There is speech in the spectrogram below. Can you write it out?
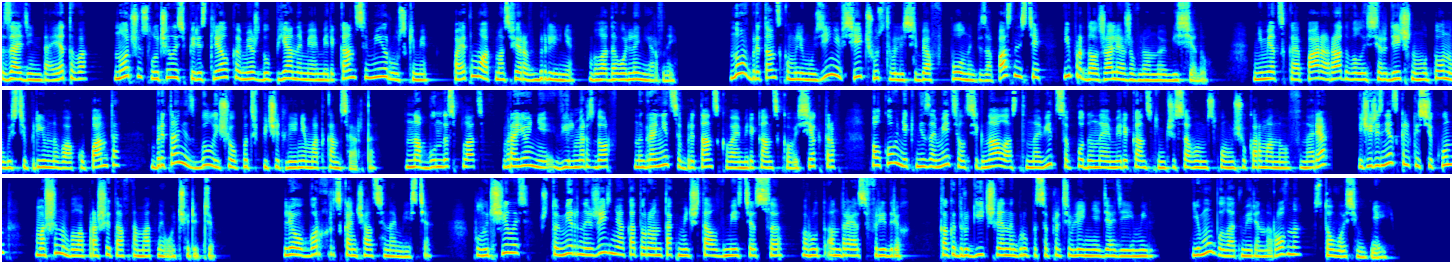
За день до этого ночью случилась перестрелка между пьяными американцами и русскими, поэтому атмосфера в Берлине была довольно нервной. Но в британском лимузине все чувствовали себя в полной безопасности и продолжали оживленную беседу. Немецкая пара радовалась сердечному тону гостеприимного оккупанта, британец был еще под впечатлением от концерта. На Бундесплац, в районе Вильмерсдорф, на границе британского и американского секторов, полковник не заметил сигнала остановиться, поданный американским часовым с помощью карманного фонаря, и через несколько секунд машина была прошита автоматной очередью. Лео Борхард скончался на месте. Получилось, что мирной жизни, о которой он так мечтал вместе с Рут Андреас Фридрих, как и другие члены группы сопротивления дяди Эмиль, ему было отмерено ровно 108 дней.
